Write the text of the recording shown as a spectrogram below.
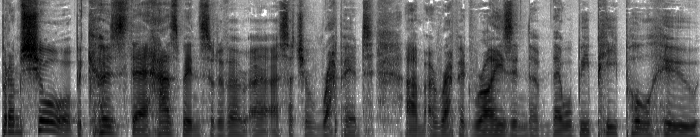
But I'm sure because there has been sort of a, a, a such a rapid um, a rapid rise in them, there will be people who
